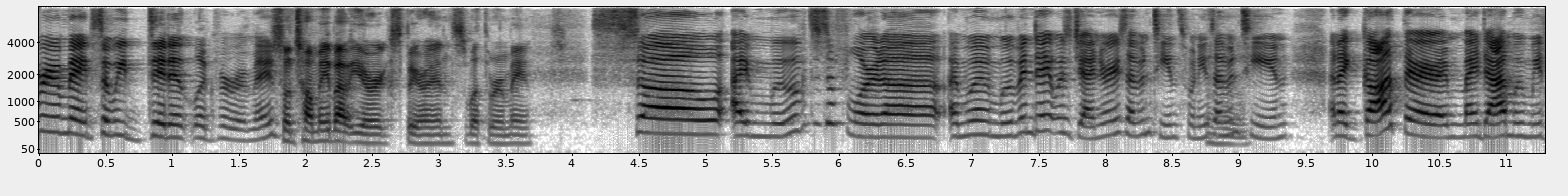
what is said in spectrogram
roommates, so we didn't look for roommates. so tell me about your experience with roommates. So I moved to Florida. I moved, move-in date was January seventeenth, twenty mm-hmm. seventeen, and I got there, and my dad moved me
